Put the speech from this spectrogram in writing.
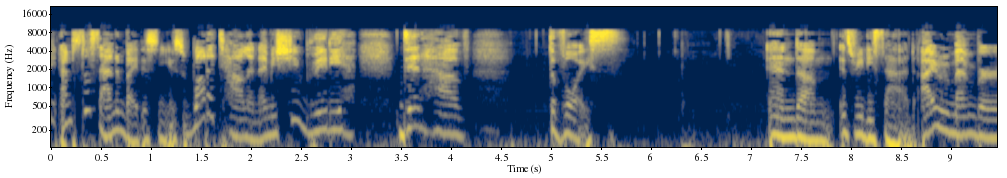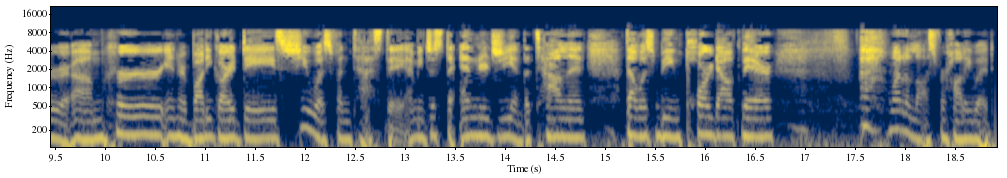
I, I'm still saddened by this news. What a talent. I mean, she really did have the voice. And um, it's really sad. I remember um, her in her bodyguard days. She was fantastic. I mean, just the energy and the talent that was being poured out there. Ah, what a loss for Hollywood.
